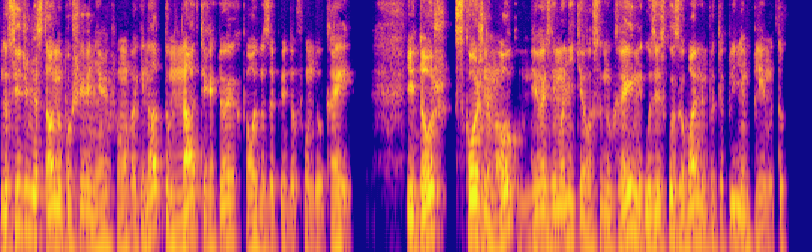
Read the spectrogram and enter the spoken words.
дослідження стану поширення реформ вагінату на територіях природно-заповідного фонду України. І тож, з кожним роком вірозніманіття рослин України у зв'язку з глобальним потеплінням клімату,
